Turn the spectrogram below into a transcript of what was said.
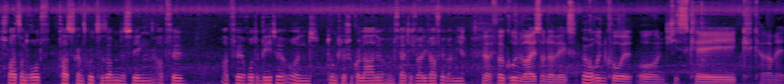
Schwarz und Rot passt ganz gut zusammen. Deswegen Apfel, Apfel, rote Beete und dunkle Schokolade und fertig war die Waffe bei mir. Ja, ich war grün-weiß unterwegs. Ja. Grünkohl und Cheesecake Karamell.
